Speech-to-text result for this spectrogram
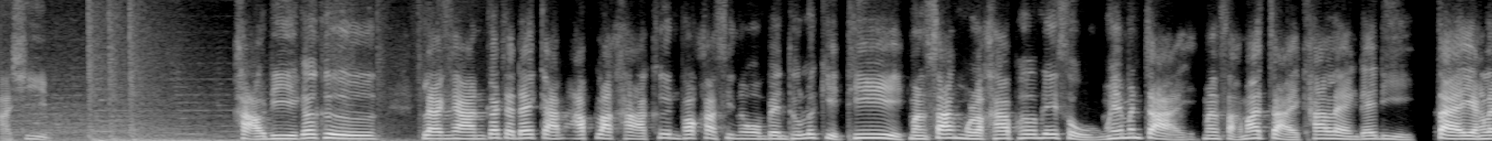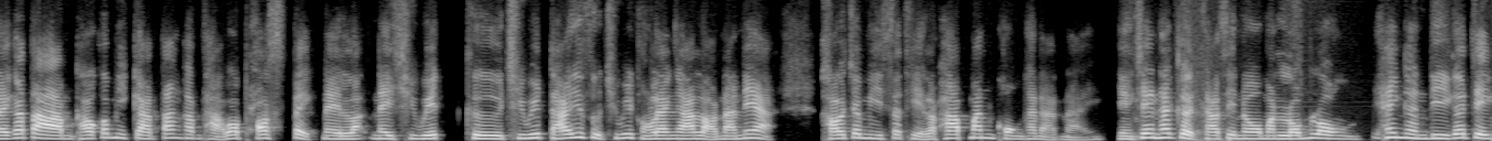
อาชีพ ข่าวดีก็คือแรงงานก็จะได้การอัพราคาขึ้นเพราะคาสิโนเป็นธุรกิจที่มันสร้างมูลค่าเพิ่มได้สูงให้มันจ่าย มันสามารถจ่ายค่าแรงได้ดีแต่อย่างไรก็ตามเขาก็มีการตั้งคำถามว่า prospect ในในชีวิต คือชีวิตท้ายที่สุดชีวิตของแรงงานเหล่านั้นเนี่ยเขาจะมีเสถียรภาพมั่นคงขนาดไหน อย่างเช่นถ้าเกิดคาสิโนมันล้มลง ให้เงินดีก็จริง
